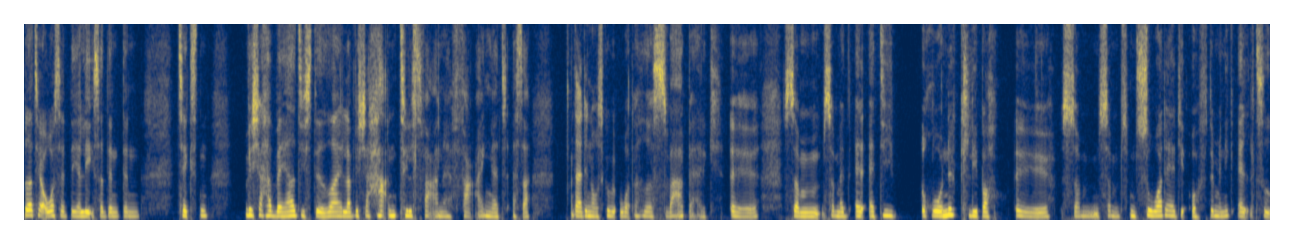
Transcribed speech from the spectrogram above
bedre til at oversætte det, jeg læser, den, den teksten, hvis jeg har været de steder, eller hvis jeg har en tilsvarende erfaring, at altså, der er det norske ord, der hedder svarberg, øh, som, som er, er, er de runde klipper, øh, som, som, som sorte er de ofte, men ikke altid.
